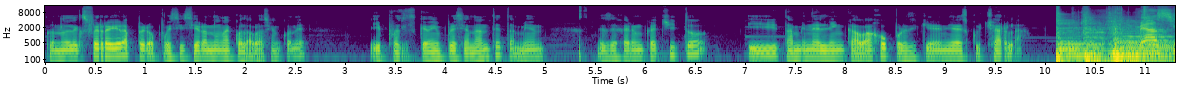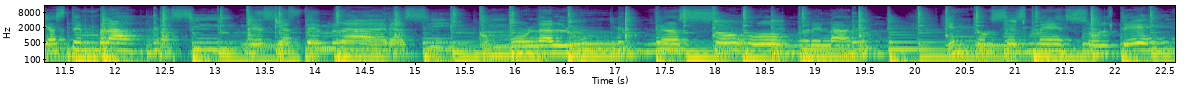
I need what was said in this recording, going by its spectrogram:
con Alex Ferreira, pero pues hicieron una colaboración con él. Y pues les quedó impresionante. También Les dejaré un cachito y también el link abajo por si quieren ir a escucharla. Me hacías temblar así, me hacías temblar así, como la sobre el agua. Y entonces me solté.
